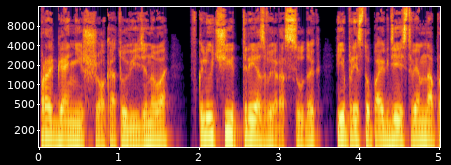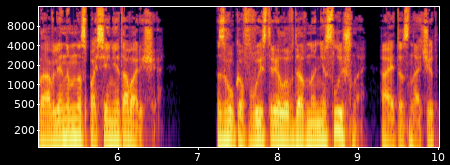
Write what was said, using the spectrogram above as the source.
Прогони шок от увиденного, включи трезвый рассудок и приступай к действиям, направленным на спасение товарища. Звуков выстрелов давно не слышно, а это значит,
